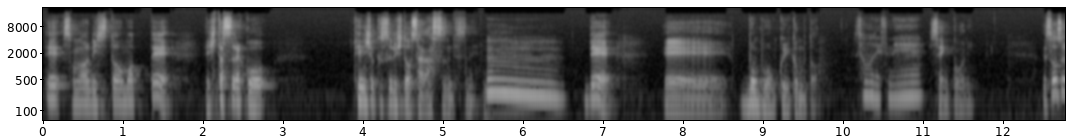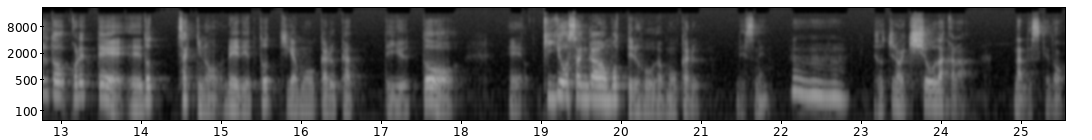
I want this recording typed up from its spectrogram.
てそのリストを持ってえひたすらこう転職する人を探すんですね。で、えーボンボン送り込むと。そうですね。先行に。でそうするとこれって、えーどさっきの例で言うとどっちが儲かるかっていうと、えー企業さん側を持ってる方が儲かるんですね。うんうんそっちの方が希少だからなんですけど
